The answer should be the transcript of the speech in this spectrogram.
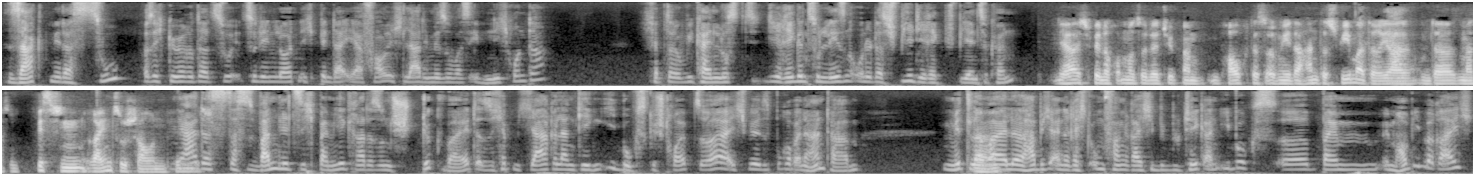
Sagt mir das zu? Also ich gehöre dazu zu den Leuten, ich bin da eher faul, ich lade mir sowas eben nicht runter. Ich habe da irgendwie keine Lust, die Regeln zu lesen, ohne das Spiel direkt spielen zu können. Ja, ich bin auch immer so der Typ, man braucht das irgendwie in der Hand, das Spielmaterial, Ja. um da mal so ein bisschen reinzuschauen. Ja, das, das wandelt sich bei mir gerade so ein Stück weit. Also ich habe mich jahrelang gegen E-Books gesträubt, so, ah, ich will das Buch auf eine Hand haben. Mittlerweile habe ich eine recht umfangreiche Bibliothek an E-Books. Äh, beim im Hobbybereich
